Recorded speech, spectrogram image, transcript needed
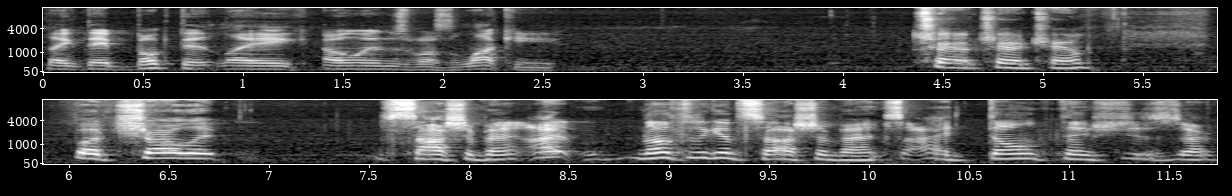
Like they booked it like Owens was lucky. True, true, true. But Charlotte, Sasha Banks. I nothing against Sasha Banks. I don't think she deserved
